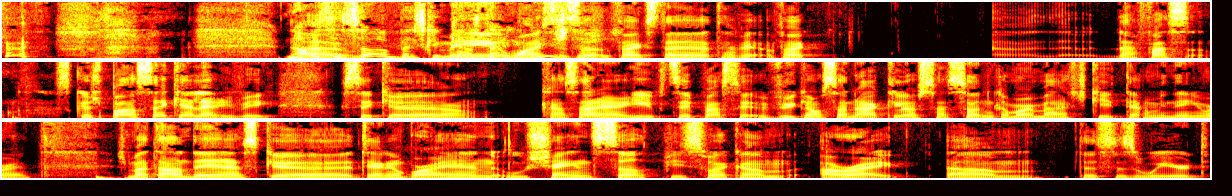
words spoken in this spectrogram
non, c'est Euh, ça, parce que quand mais c'est arrivé, ouais, c'est ça. juste- Fait que c'était, t'avais- fait que, euh, la façon, ce que je pensais qu'elle arrivait, c'est que quand ça arrive, tu sais, parce que vu qu'on sonne à la cloche, ça sonne comme un match qui est terminé, right? Je m'attendais à ce que Daniel Bryan ou Shane sortent puis soit comme, alright, um, this is weird.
